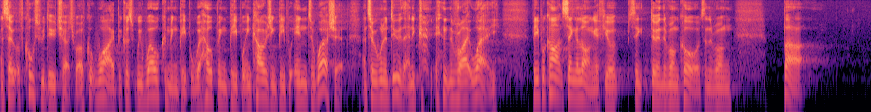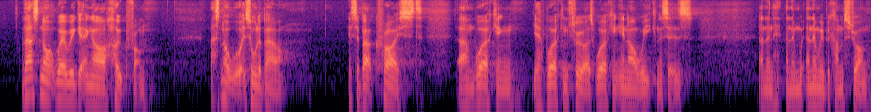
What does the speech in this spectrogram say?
And so, of course, we do church work. Why? Because we're welcoming people, we're helping people, encouraging people into worship. And so we want to do that in, in the right way. People can't sing along if you're doing the wrong chords and the wrong. But that's not where we're getting our hope from. That's not what it's all about. It's about Christ um, working, yeah, working through us, working in our weaknesses, and then, and, then, and then we become strong.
